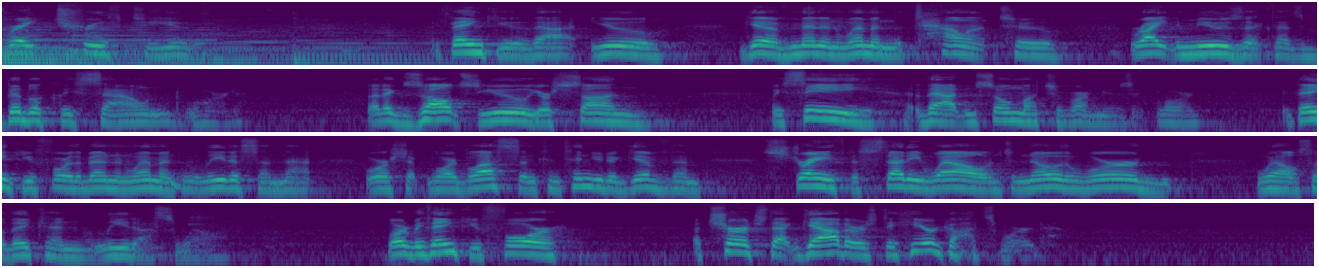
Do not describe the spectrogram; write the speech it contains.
great truth to you. We thank you that you give men and women the talent to write music that's biblically sound, Lord, that exalts you, your Son. We see that in so much of our music, Lord. We thank you for the men and women who lead us in that worship, Lord. Bless them, continue to give them strength to study well and to know the word well so they can lead us well. Lord, we thank you for a church that gathers to hear God's word.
